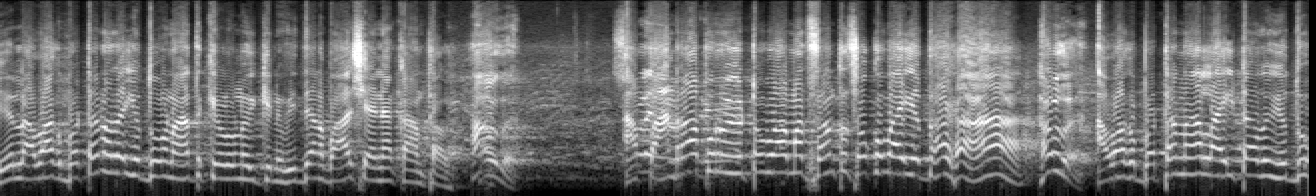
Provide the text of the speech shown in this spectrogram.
ಇಲ್ಲ ಅವಾಗ ಬಟನ್ ಇದ್ದು ಅಂತ ಕೇಳೋಣ ಈಕಿನ. ವಿದ್ಯಾನ ಭಾಷೆ ಶಾನ್ಯಾಕ ಅಂತಾಳ. ಹೌದು? ಆ ಪಾಂಡ್ರಾಪುರ ಇಟ್ಟುವ ಮತ್ ಸಂತ ಸೊಕುಬ ಇದ್ದಾಗ ಹೌದು. ಅವಾಗ ಬಟನ್ ಲೈಟ್ ಅದು ಇದ್ದು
